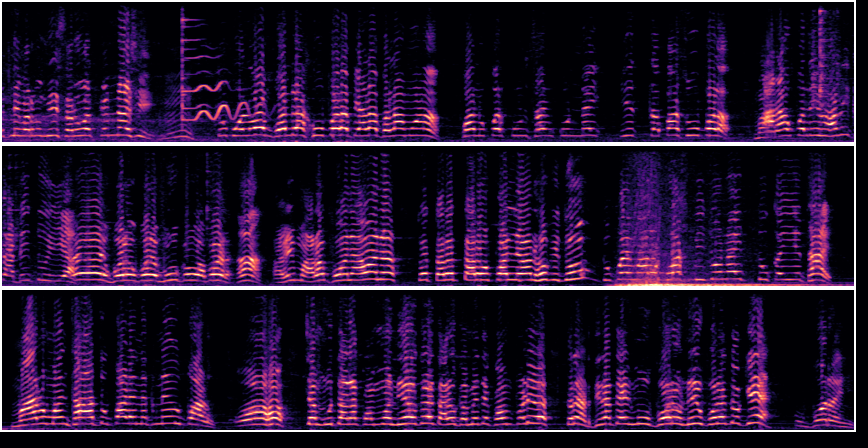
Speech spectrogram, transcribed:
એટલી વારમાં મેં શરૂઆત કરી નાખી. તું બોલવા ફોન રાખવું પડે પેલા ભલા મોણ ફોન ઉપર કુણ છે કુણ નહીં એ તપાસવું પડે. મારા ઉપર નહીં હાની કાઢી તું યાર. એ બોલો બોલો હું કહું અપડ હા. હવે મારો ફોન આવે ને તો તરત તારો ઉપાડ લેવાનું શું કીધું? તું કોઈ મારો બોસ બીજો નહીં તું કહીએ થાય. મારું મન થાય તું ઉપાડે નક નહીં ઉપાડું. ઓહો ચમ હું તારા કોમમાં નહીં આવતો તારું ગમે તે કોમ પડ્યો તારે અડધી રાતે હું ઊભો રહું નહીં ઊભો રહે તો કે? ઊભો રહી.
